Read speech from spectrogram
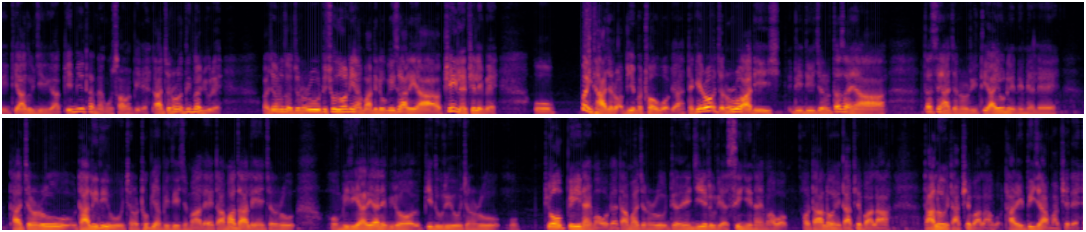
ဒီတရားသူကြီးတွေကပြင်းပြင်းထန်ထန်ကိုဆောင်ရွက်ပေးတယ်ဒါကျွန်တော်တို့အသိမှတ်ပြုတယ်ဘာကြောင့်လဲဆိုတော့ကျွန်တော်တို့တချို့သောနေရာမှာဒီလိုကိစ္စတွေကဖြစ်ရင်လည်းဖြစ်လိမ့်မယ်ဟိုပိတ်ထားကြတော့အပြင်မထွက်ဘူးပေါ့ဗျာတကယ်တော့ကျွန်တော်တို့ကဒီဒီဒီကျွန်တော်တက်ဆိုင်ရာတက်ဆိုင်ရာကျွန်တော်တို့ဒီတရားရုံးတွေအနေနဲ့လည်းဒါကျွန်တော်တို့ဒါလေးတွေကိုကျွန်တော်ထုတ်ပြန်ပေးသေးချင်ပါလဲဒါမှဒါလည်းကျွန်တော်တို့ဟိုမီဒီယာတွေကနေပြီးတော့ပြည်သူတွေကိုကျွန်တော်တို့ဟိုပြောပေးနိုင်မှာပေါ့ဗျာဒါမှကျွန်တော်တို့သတင်းကြီးရဲ့လူတွေကဆင်ခြင်နိုင်မှာပေါ့ဟောဒါလို့ရင်ဒါဖြစ်ပါလားဒါလို့ရင်ဒါဖြစ်ပါလားပေါ့ဒါတွေသိကြမှာဖြစ်တယ်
